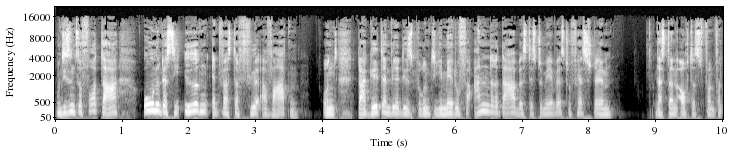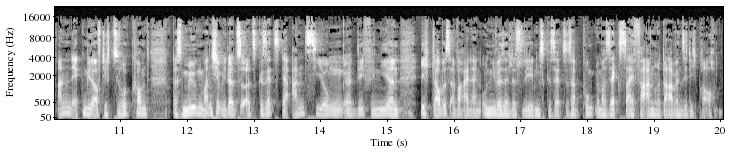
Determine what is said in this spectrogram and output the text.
Und die sind sofort da, ohne dass sie irgendetwas dafür erwarten. Und da gilt dann wieder dieses berühmte, je mehr du für andere da bist, desto mehr wirst du feststellen, dass dann auch das von, von anderen Ecken wieder auf dich zurückkommt. Das mögen manche wieder zu, als Gesetz der Anziehung äh, definieren. Ich glaube, es ist einfach ein, ein universelles Lebensgesetz. Deshalb Punkt Nummer sechs, sei für andere da, wenn sie dich brauchen.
